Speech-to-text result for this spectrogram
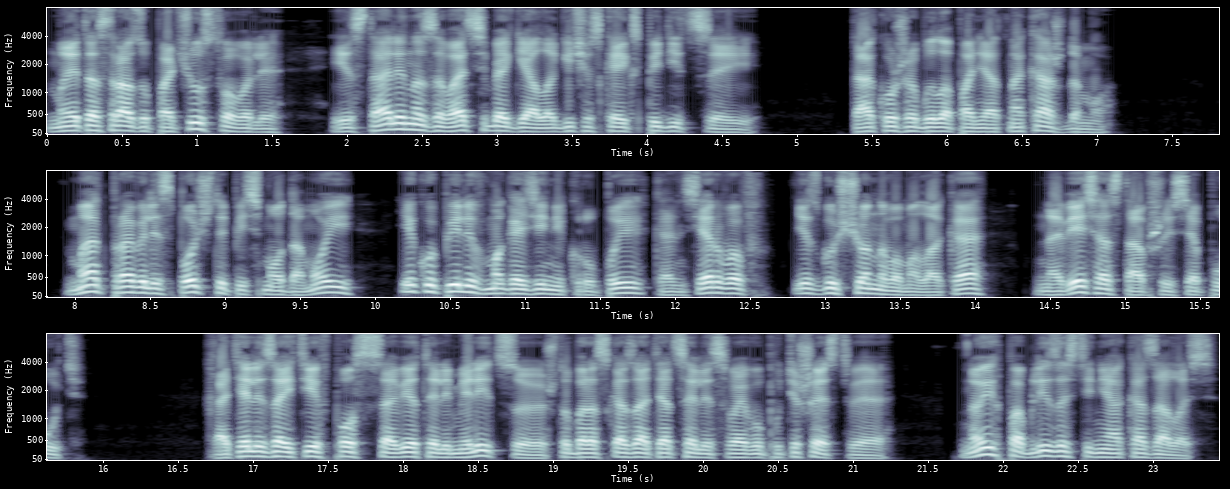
Мы это сразу почувствовали и стали называть себя геологической экспедицией. Так уже было понятно каждому. Мы отправили с почты письмо домой и купили в магазине крупы, консервов и сгущенного молока на весь оставшийся путь. Хотели зайти в постсовет или милицию, чтобы рассказать о цели своего путешествия, но их поблизости не оказалось.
